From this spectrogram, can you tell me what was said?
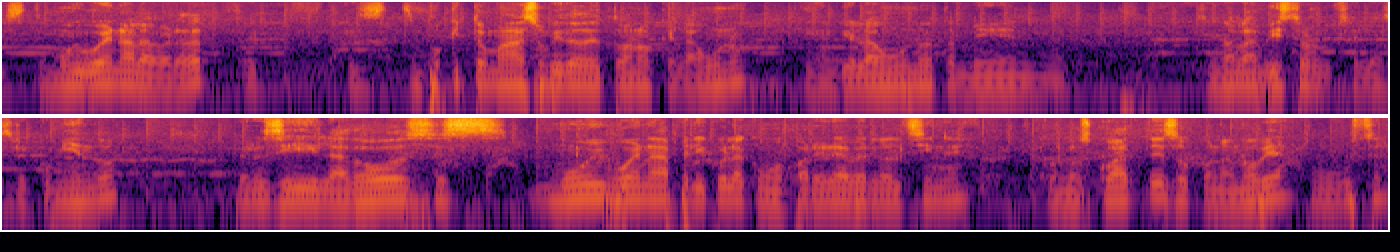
Este, muy buena, la verdad. Es un poquito más subida de tono que la 1. Quien vio la 1 también, si no la han visto, se las recomiendo. Pero sí, la 2 es muy buena película como para ir a verla al cine, con los cuates o con la novia, como gusten.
